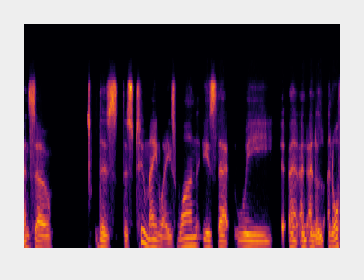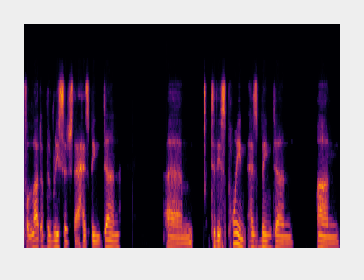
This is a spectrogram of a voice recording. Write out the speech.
and so there's there's two main ways. One is that we and and an awful lot of the research that has been done um, to this point has been done on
